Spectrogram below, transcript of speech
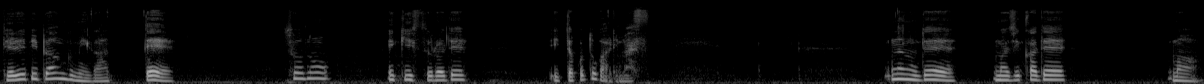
テレビ番組があってそのエキストラで行ったことがあります。なので間近でまあ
